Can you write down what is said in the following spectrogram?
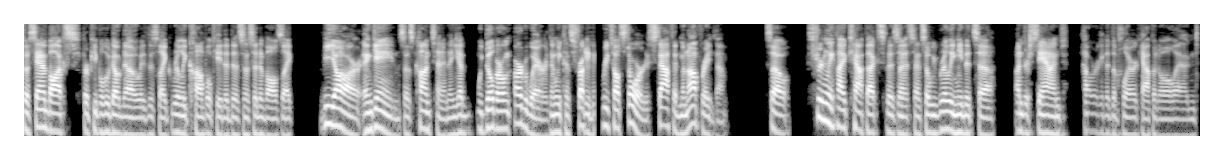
So Sandbox, for people who don't know, is this like really complicated business that involves like VR and games as content. And you have, we build our own hardware, then we construct Mhm. retail stores, staff them and operate them. So extremely high CapEx business. And so we really needed to understand how we're going to deploy our capital and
